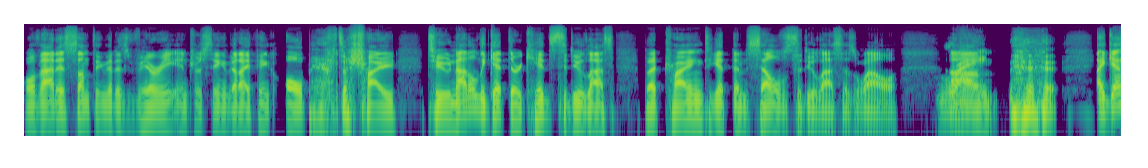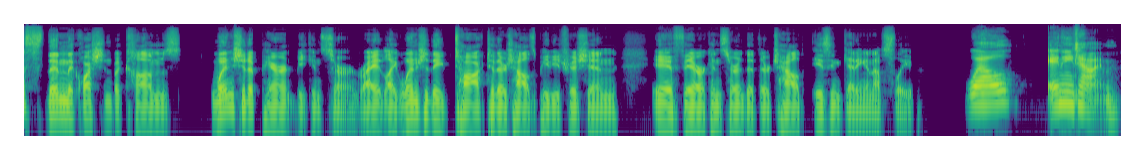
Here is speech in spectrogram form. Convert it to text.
Well, that is something that is very interesting that I think all parents are trying to not only get their kids to do less, but trying to get themselves to do less as well. Right. Um, I guess then the question becomes when should a parent be concerned, right? Like when should they talk to their child's pediatrician if they are concerned that their child isn't getting enough sleep? Well, anytime.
